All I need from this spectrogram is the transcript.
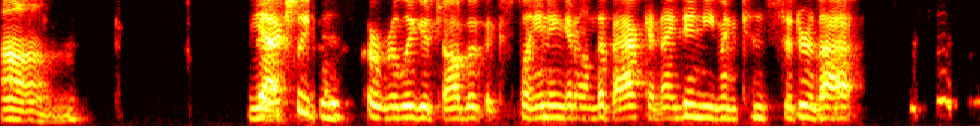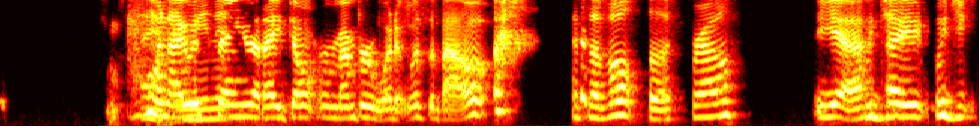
Um yeah. It actually does a really good job of explaining it on the back, and I didn't even consider that when I, I was mean, saying that I don't remember what it was about. it's a vault book, bro. Yeah. Would you I, would you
